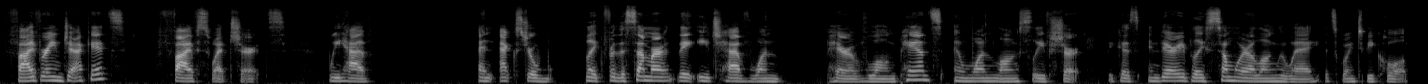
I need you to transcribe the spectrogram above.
5 rain jackets, 5 sweatshirts. We have an extra like for the summer they each have one pair of long pants and one long sleeve shirt because invariably somewhere along the way it's going to be cold.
